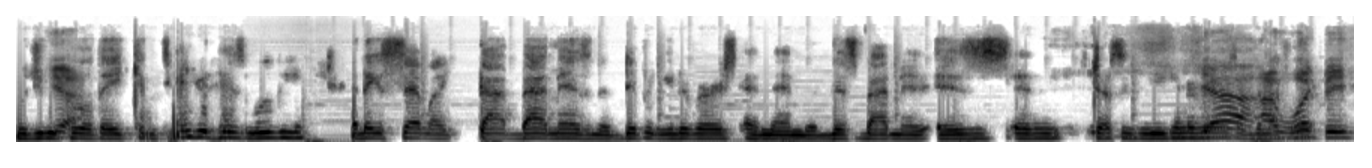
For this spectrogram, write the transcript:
Would you be Yeah. cool if they continued his movie and they said like that Batman's in a different universe and then this Batman is in Justice League universe? yeah, I would be.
